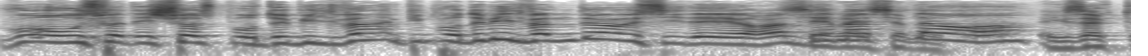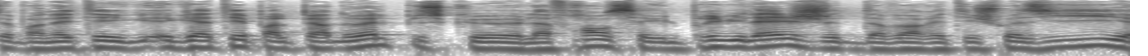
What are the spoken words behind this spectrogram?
vous, on vous souhaite des choses pour 2020 et puis pour 2022 aussi d'ailleurs, hein, C'est dès vrai, maintenant. hein. Exactement. On a été gâtés par le Père Noël puisque la France a eu le privilège d'avoir été choisie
